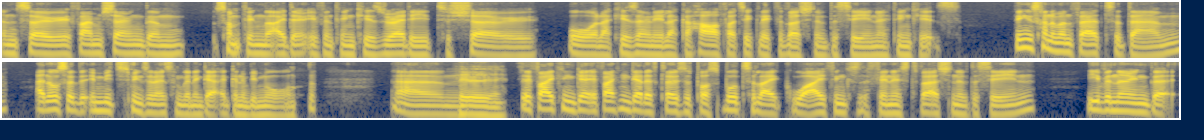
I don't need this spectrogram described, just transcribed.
And so if I'm showing them something that I don't even think is ready to show or like is only like a half articulated version of the scene, I think it's I think it's kind of unfair to them. And also the, it just means the notes I'm gonna get are gonna be more. um so if I can get if I can get as close as possible to like what I think is the finished version of the scene, even knowing that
